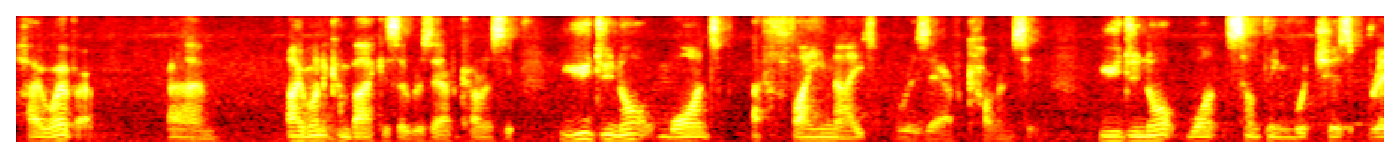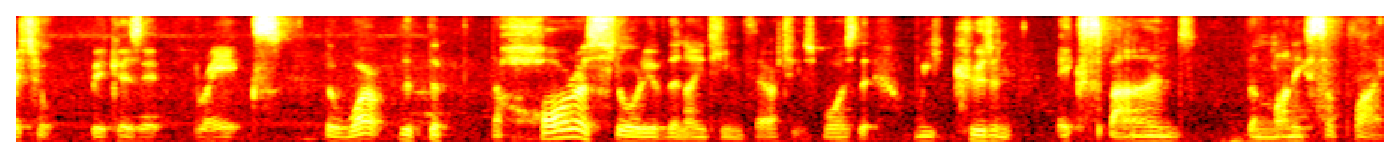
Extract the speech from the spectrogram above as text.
however, um, I want to come back as a reserve currency. You do not want a finite reserve currency. You do not want something which is brittle because it breaks. The, work, the, the, the horror story of the 1930s was that we couldn't expand the money supply,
